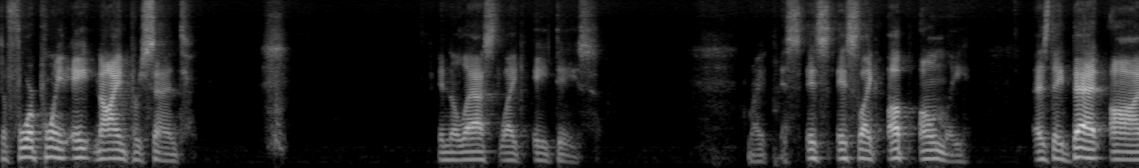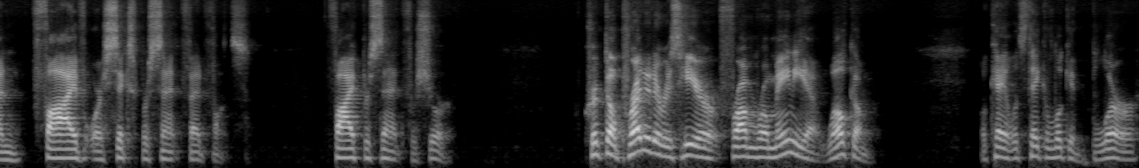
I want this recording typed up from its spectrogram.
to 4.89% in the last like eight days. Right. It's it's it's like up only as they bet on five or six percent Fed funds. Five percent for sure. Crypto Predator is here from Romania. Welcome. Okay, let's take a look at Blur.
